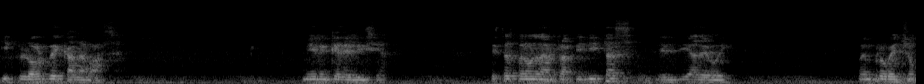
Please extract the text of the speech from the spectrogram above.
y flor de calabaza. Miren qué delicia. Estas fueron las rapiditas del día de hoy. Buen provecho.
